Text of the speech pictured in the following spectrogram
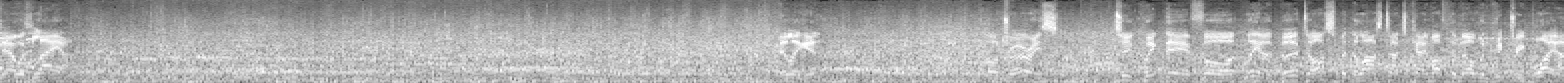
Now with Leijer. Too quick there for Leo Bertos, but the last touch came off the Melbourne victory player.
